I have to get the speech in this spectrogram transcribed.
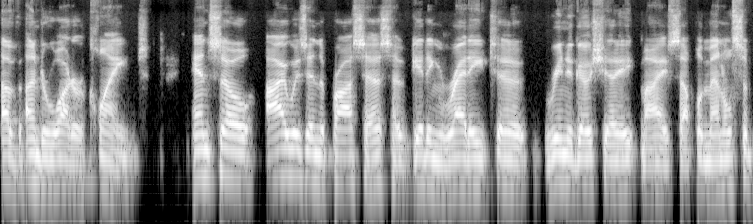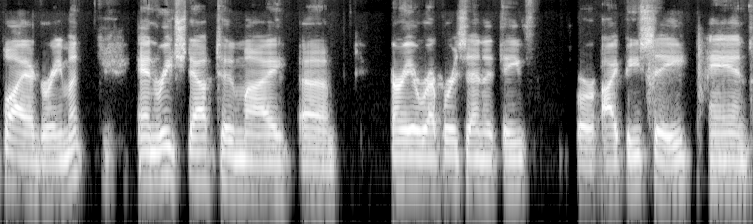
of underwater claims. And so I was in the process of getting ready to renegotiate my supplemental supply agreement and reached out to my um, area representative for IPC. And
